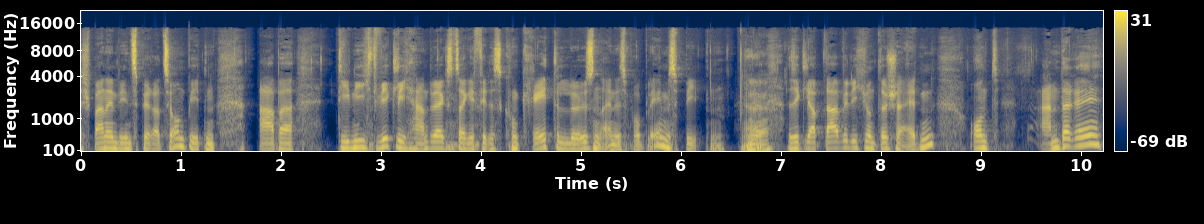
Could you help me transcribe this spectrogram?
spannende Inspiration bieten, aber die nicht wirklich Handwerkszeuge für das konkrete Lösen eines Problems bieten. Ja. Also ich glaube, da würde ich unterscheiden und andere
